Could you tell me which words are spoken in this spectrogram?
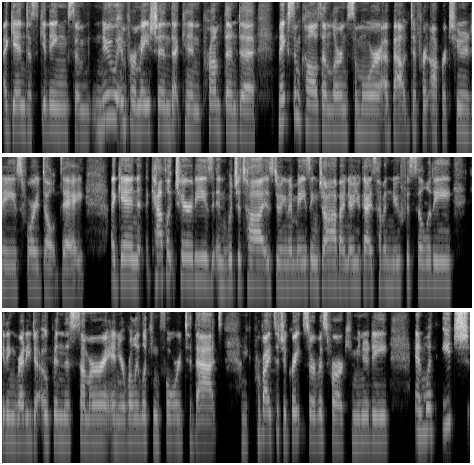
again, just getting some new information that can prompt them to make some calls and learn some more about different opportunities for Adult Day. Again, Catholic Charities in Wichita is doing an amazing job. I know you guys have a new facility getting ready to open this summer, and you're really looking forward to that. You provide such a great service for our community. And with each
